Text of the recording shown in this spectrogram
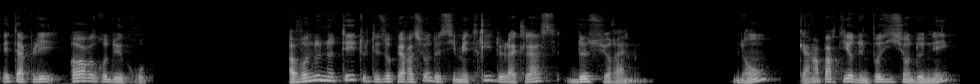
est appelé ordre du groupe. Avons-nous noté toutes les opérations de symétrie de la classe 2 sur M? Non, car à partir d'une position donnée,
